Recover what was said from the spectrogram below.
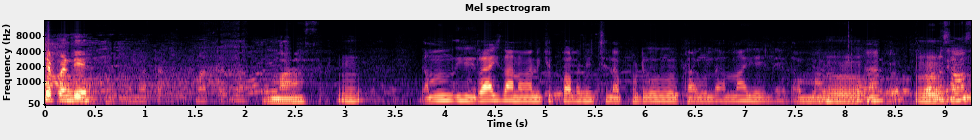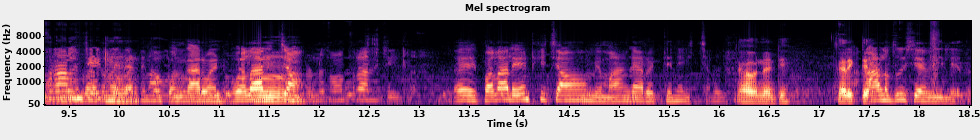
చెప్పండి. ఈ రాజధానానికి పొలం ఇచ్చినప్పుడు కవులు అన్నా చేయలేదమ్మా? రెండు సంవత్సరాల నుంచి చేయట్లేదండి బంగారం వంటి పొలాలు ఇచ్చాం. రెండు సంవత్సరాల నుంచి ఏయ్, పొలాలు ఏంటికి ఇచ్చాం? మేము మాంగారు వస్తేనే ఇచ్చాం. అవునండి. కరెక్టే. వాళ్ళని చూసేవి లేదు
